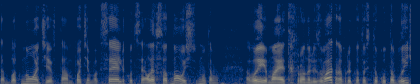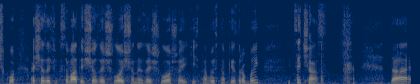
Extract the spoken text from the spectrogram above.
там, блокнотів, там, потім в Excel, це, але все одно ось, ну, там, ви маєте проаналізувати, наприклад, ось таку табличку, а ще зафіксувати, що зайшло, що не зайшло, що якісь там висновки зроби. І це час. да?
